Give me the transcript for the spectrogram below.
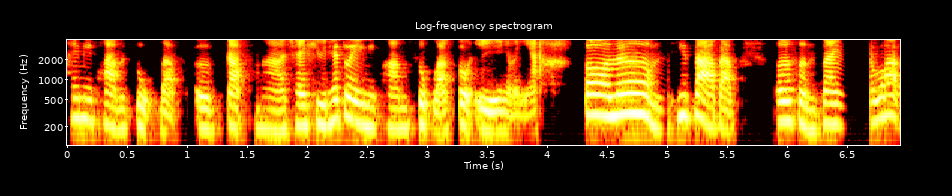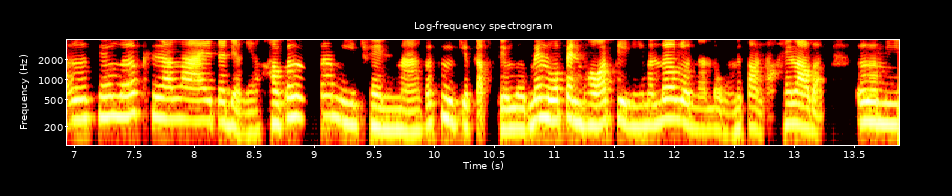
ให้มีความสุขแบบเออกลับมาใช้ชีวิตให้ตัวเองมีความสุขรักตัวเองอะไรเงี้ย ก็เริ่มที่จะแบบ เออสนใจว่าเออ self-love คืออะไร แต่เดี๋ยวนี้เขาก็เริ่มมีเทรนด์มาก็คือเกี่ยวกับ self-love ไม่รู้ว่าเป็นเพราะว่าปีนี้มันเริ่มรณรงค์หรือเปล่าเนาะให้เราแบบ เออมี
